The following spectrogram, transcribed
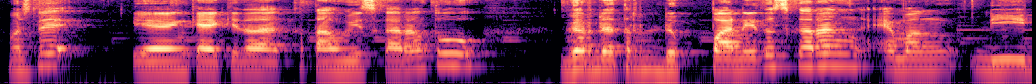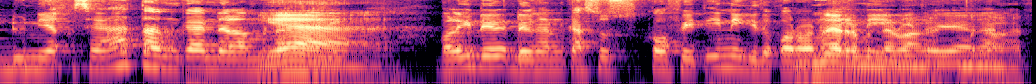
maksudnya ya yang kayak kita ketahui sekarang tuh garda terdepan itu sekarang emang di dunia kesehatan kan dalam menangani. Iya. Apalagi de- dengan kasus Covid ini gitu, corona Bener, ini bener gitu banget, ya bener kan. banget.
